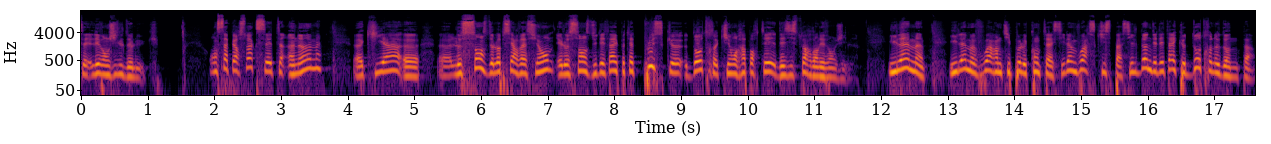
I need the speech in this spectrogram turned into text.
l'évangile de Luc. On s'aperçoit que c'est un homme qui a le sens de l'observation et le sens du détail peut-être plus que d'autres qui ont rapporté des histoires dans l'évangile. Il aime, il aime voir un petit peu le contexte, il aime voir ce qui se passe, il donne des détails que d'autres ne donnent pas.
